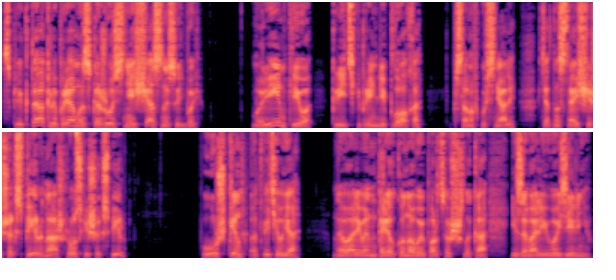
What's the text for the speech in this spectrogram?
Спектакль, прямо скажу, с несчастной судьбой. Маринки его критики приняли плохо, постановку сняли, хотя это настоящий Шекспир, наш русский Шекспир. «Пушкин», — ответил я, наваливая на тарелку новую порцию шашлыка и заваливая его зеленью.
